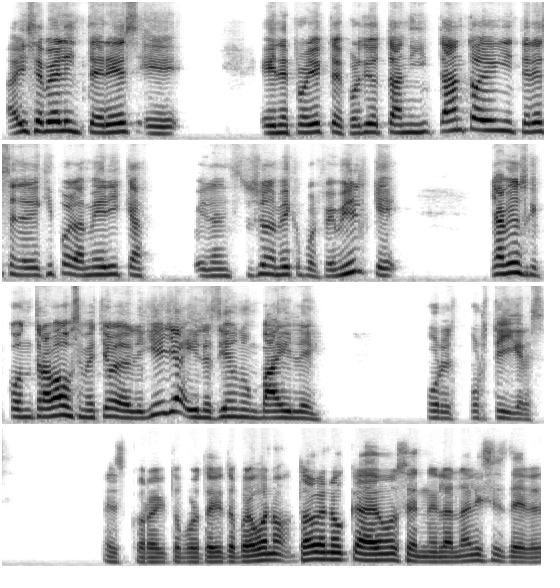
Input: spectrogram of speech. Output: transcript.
ahí, se ve el interés eh, en el proyecto deportivo. Tan, tanto hay interés en el equipo de América, en la institución de América por femenil, que ya vimos que con trabajo se metió a la liguilla y les dieron un baile por, por Tigres. Es correcto, porterito. Pero bueno, todavía no caemos en el análisis de,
